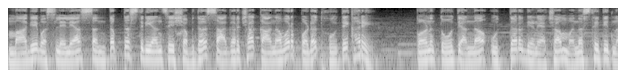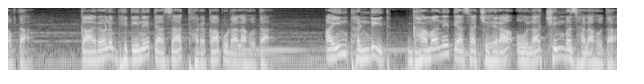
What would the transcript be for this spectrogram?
मागे बसलेल्या संतप्त स्त्रियांचे शब्द सागरच्या कानावर पडत होते खरे पण तो त्यांना उत्तर देण्याच्या मनस्थितीत नव्हता. कारण भीतीने त्याचा थरकाप उडाला होता. ऐन थंडीत घामाने त्याचा चेहरा ओला चिंब झाला होता.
